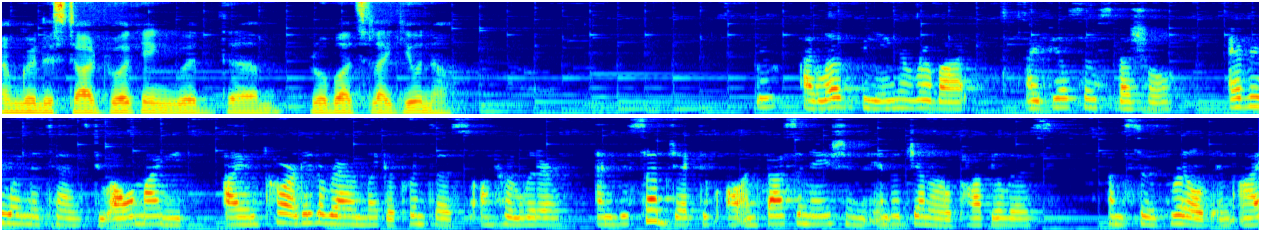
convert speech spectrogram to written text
I'm going to start working with um, robots like you now. I love being a robot. I feel so special. Everyone attends to all my needs. I am carted around like a princess on her litter, and the subject of awe and fascination in the general populace. I'm so thrilled, and I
